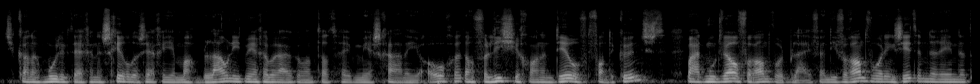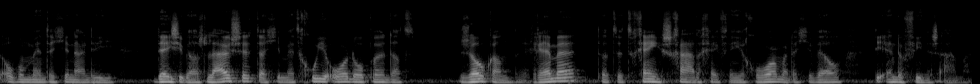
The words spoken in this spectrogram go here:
Dus je kan ook moeilijk tegen een schilder zeggen: je mag blauw niet meer gebruiken, want dat heeft meer schade in je ogen. Dan verlies je gewoon een deel van de kunst. Maar het moet wel verantwoord blijven. En die verantwoording zit hem erin dat op het moment dat je naar die decibels luistert, dat je met goede oordoppen dat zo kan remmen dat het geen schade geeft in je gehoor, maar dat je wel die endorfines aanmaakt.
